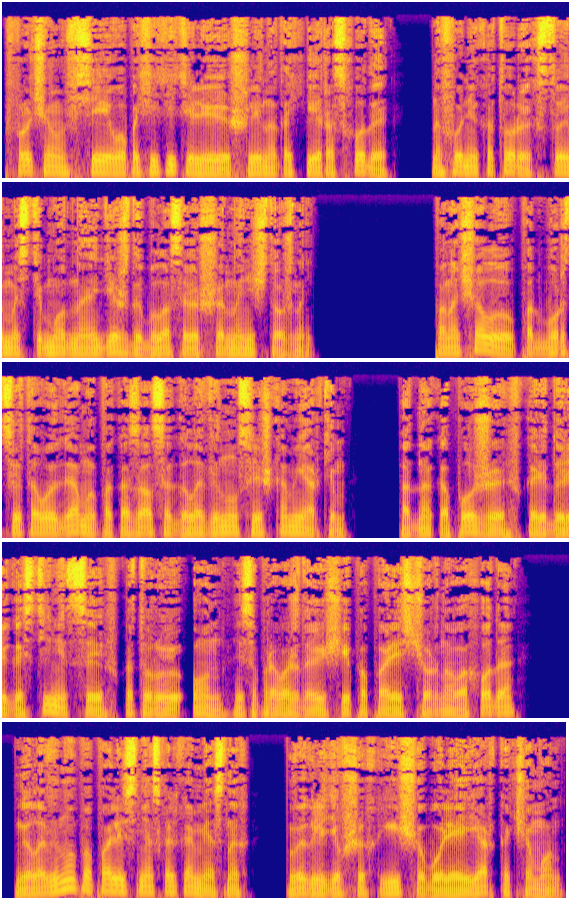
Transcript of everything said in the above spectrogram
Впрочем, все его похитители шли на такие расходы, на фоне которых стоимость модной одежды была совершенно ничтожной. Поначалу подбор цветовой гаммы показался Головину слишком ярким, однако позже, в коридоре гостиницы, в которую он и сопровождающие попали с черного хода, Головину попались несколько местных, выглядевших еще более ярко, чем он.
